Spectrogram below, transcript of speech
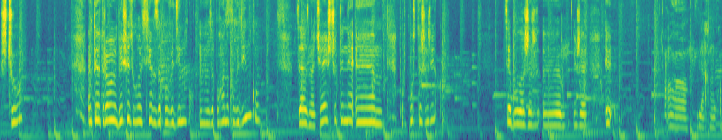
Що? Ти отримав більшість голосів за поведінку е, за погану поведінку? Це означає, що ти не е, пропустиш рік. Це була жер, е, жер, ти, о, бляха-муха.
